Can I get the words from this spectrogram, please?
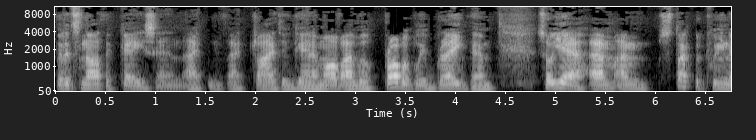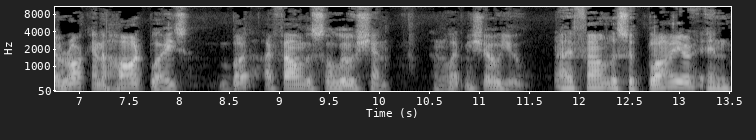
but it's not the case. And I, if I try to get them off, I will probably break them. So yeah, um, I'm stuck between a rock and a hard place, but I found a solution. And let me show you. I found a supplier in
